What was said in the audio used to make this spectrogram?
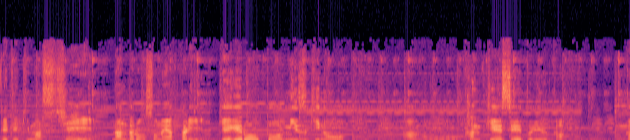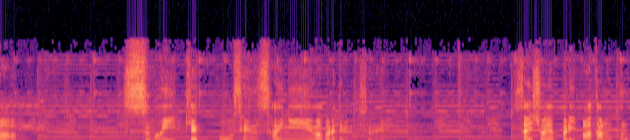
出てきますしなんだろうそのやっぱりゲゲロウと水木の、あのー、関係性というかがすごい結構繊細に描かれてるんですよね。最初はやっぱり赤の本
